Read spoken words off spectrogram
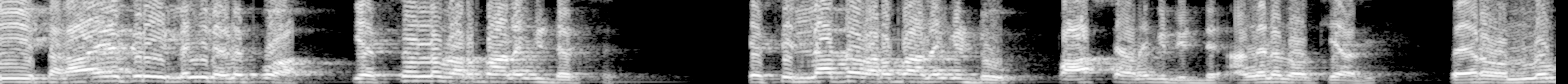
ഈ സഹായക്രിയ ഇല്ലെങ്കിൽ എളുപ്പമാ. എസ് ഉള്ള വെർബാണെങ്കിൽ ഡസ് എസ് ഇല്ലാത്ത വെർബാണെങ്കിൽ ഡു പാസ്റ്റ് ആണെങ്കിൽ ഡിഡ് അങ്ങനെ നോക്കിയാൽ മതി. വേറെ ഒന്നും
